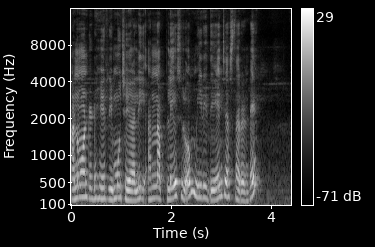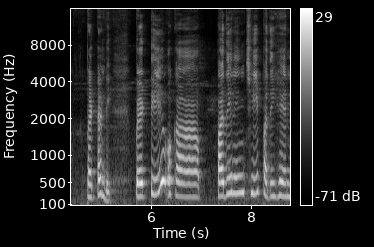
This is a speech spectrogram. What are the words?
అన్వాంటెడ్ హెయిర్ రిమూవ్ చేయాలి అన్న ప్లేస్లో మీరు ఇది ఏం చేస్తారంటే పెట్టండి. పెట్టి ఒక పది నుంచి పదిహేను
